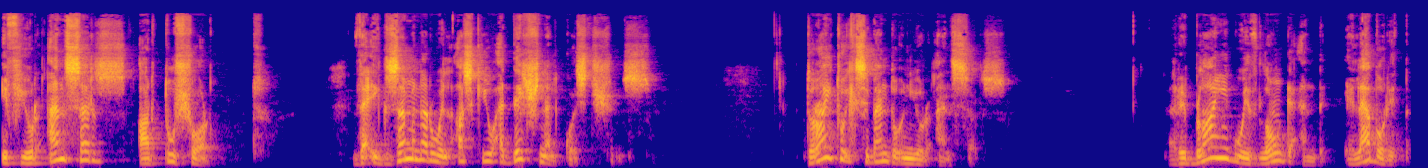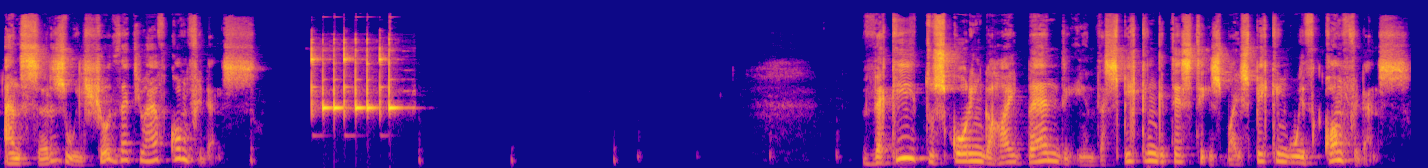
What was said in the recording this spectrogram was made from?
If your answers are too short, the examiner will ask you additional questions. Try to expand on your answers. Replying with long and elaborate answers will show that you have confidence. The key to scoring a high band in the speaking test is by speaking with confidence.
